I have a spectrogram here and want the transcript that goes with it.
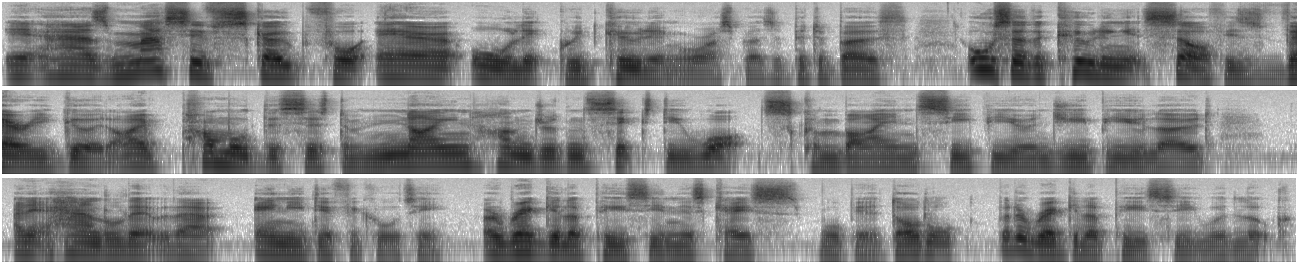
it has massive scope for air or liquid cooling, or I suppose a bit of both. Also, the cooling itself is very good. I pummeled this system 960 watts combined CPU and GPU load. and it handled it without any difficulty. A regular PC in this case will be a doddle, but a regular PC would look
